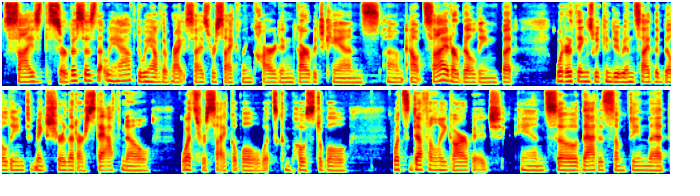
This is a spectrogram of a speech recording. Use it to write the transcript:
size the services that we have. Do we have the right size recycling cart and garbage cans um, outside our building? But what are things we can do inside the building to make sure that our staff know what's recyclable, what's compostable, what's definitely garbage? And so that is something that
